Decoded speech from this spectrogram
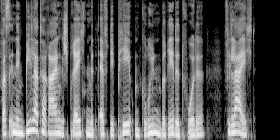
was in den bilateralen Gesprächen mit FDP und Grünen beredet wurde, vielleicht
